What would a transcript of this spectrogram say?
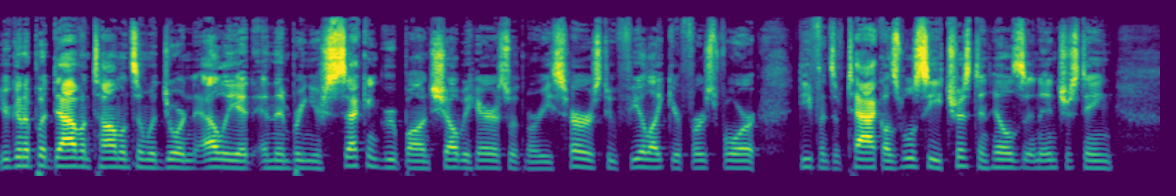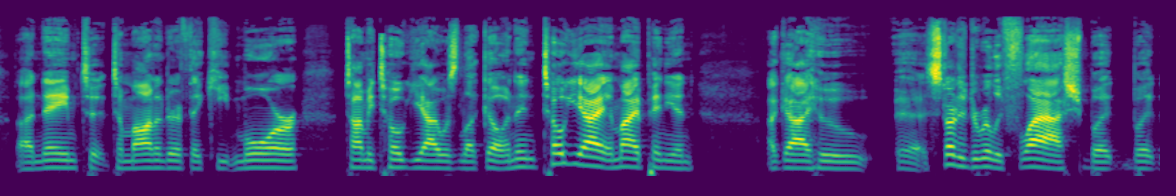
you're going to put Dalvin Tomlinson with Jordan Elliott, and then bring your second group on Shelby Harris with Maurice Hurst, who feel like your first four defensive tackles. We'll see. Trysten Hill's an interesting uh, name to to monitor if they keep more. Tommy Togiai was let go, and then Togiai, in my opinion, a guy who uh, started to really flash, but but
